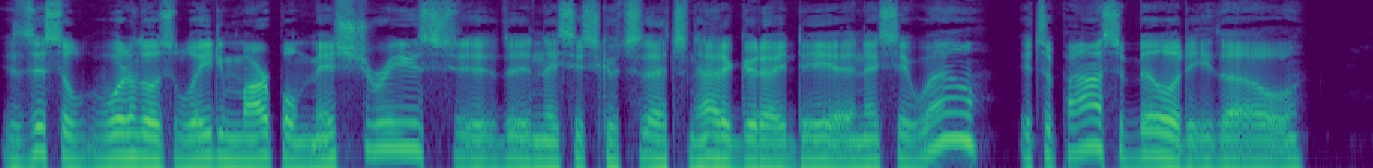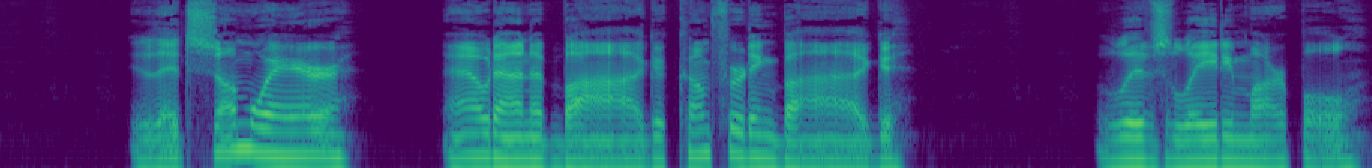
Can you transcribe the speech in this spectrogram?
Is this a, one of those Lady Marple mysteries? Uh, and they say, that's not a good idea. And I say, well, it's a possibility, though, that somewhere out on a bog, a comforting bog, lives Lady Marple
